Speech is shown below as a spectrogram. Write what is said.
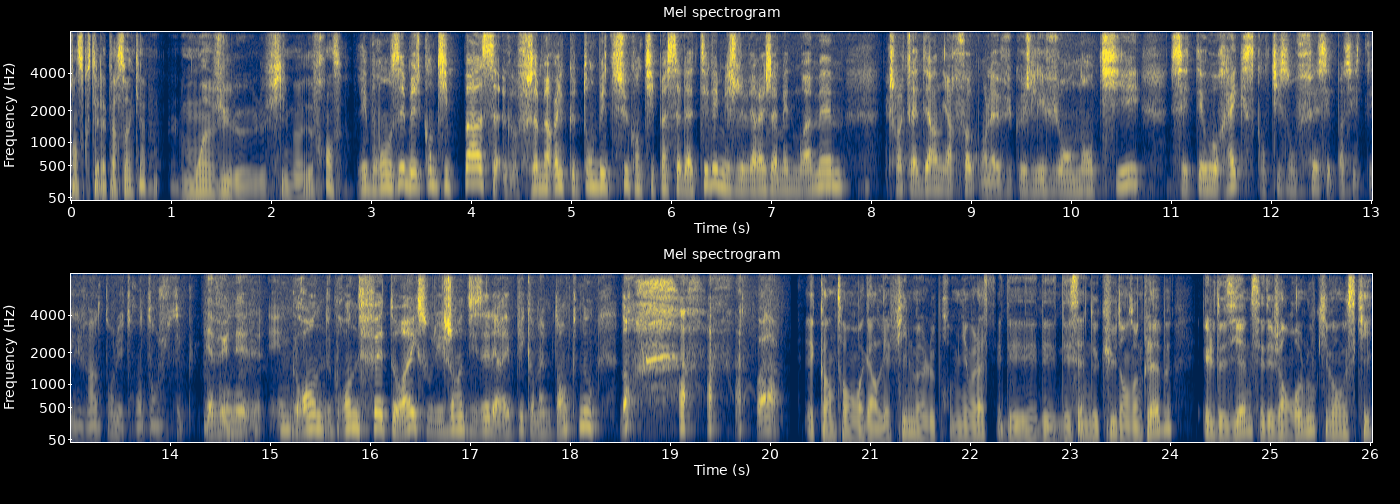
Pense que tu es la personne qui a le moins vu le, film de France. Les bronzés, mais quand ils passent, ça m'arrive que tomber dessus quand ils passent à la télé, mais je le verrai jamais de moi-même. Je crois que la dernière fois qu'on l'a vu, que je l'ai vu en entier, c'était au Rex quand ils ont fait, c'est pas si c'était les 20 ans, les 30 ans, je sais plus. Il y avait une, grande, grande fête au Rex où les gens disaient les répliques en même temps que nous. voilà. Et quand on regarde les films, le premier, voilà, c'est des, des, scènes de cul dans un club, et le deuxième, c'est des gens relous qui vont au ski.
